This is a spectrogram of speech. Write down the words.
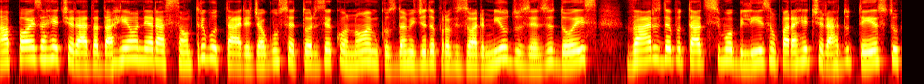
Após a retirada da reoneração tributária de alguns setores econômicos da medida provisória 1202, vários deputados se mobilizam para retirar do texto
